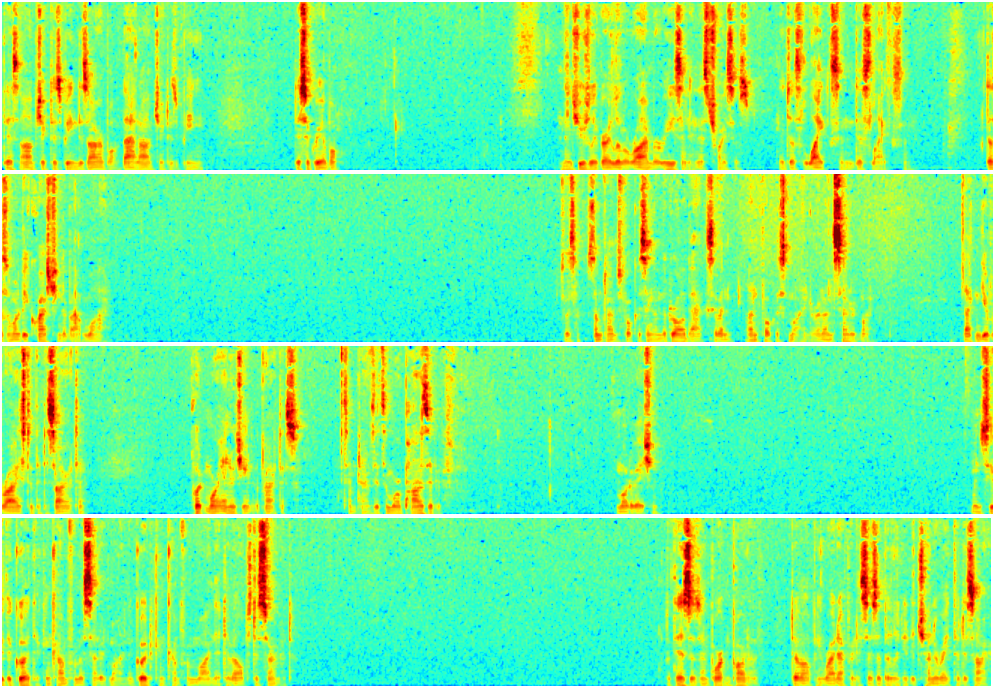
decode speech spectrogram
this object as being desirable, that object as being disagreeable. And there's usually very little rhyme or reason in his choices. It just likes and dislikes and doesn't want to be questioned about why. So sometimes focusing on the drawbacks of an unfocused mind or an uncentered mind. That can give rise to the desire to put more energy into the practice. Sometimes it's a more positive motivation. When you see the good that can come from a centered mind, the good can come from a mind that develops discernment. But this is an important part of developing right effort is his ability to generate the desire.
